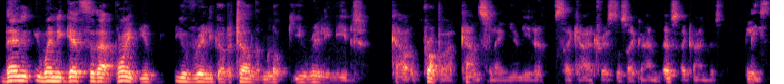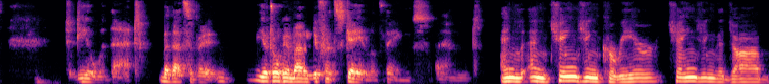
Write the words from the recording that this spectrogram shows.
Then, when it gets to that point, you you've really got to tell them, look, you really need proper counselling. You need a psychiatrist or psychoanalyst, at least, to deal with that. But that's a very you're talking about a different scale of things, and and and changing career, changing the job,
